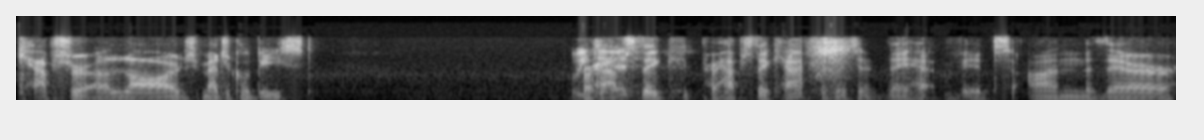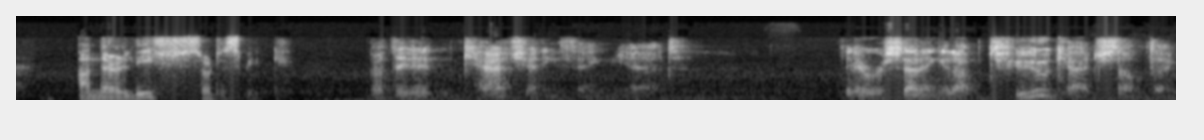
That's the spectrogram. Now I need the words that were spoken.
capture a large magical beast? We perhaps did. they perhaps they captured it and they have it on their on their leash, so to speak. But they didn't catch anything yet. They were setting it up to catch something.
